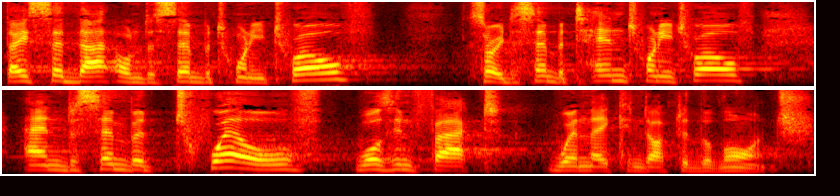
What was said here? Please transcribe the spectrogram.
They said that on December 2012, sorry, December 10, 2012, and December 12 was in fact when they conducted the launch.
